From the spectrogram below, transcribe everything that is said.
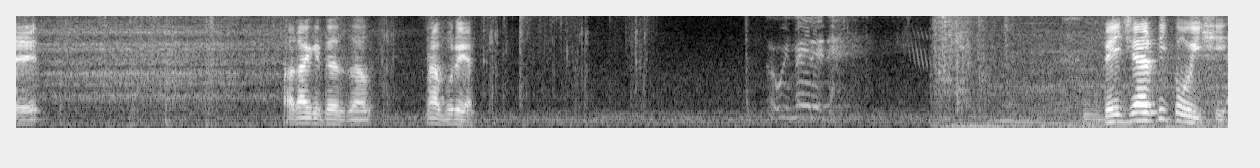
E. Ara gideriz abi. Ha buraya. Becerdik o işi.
